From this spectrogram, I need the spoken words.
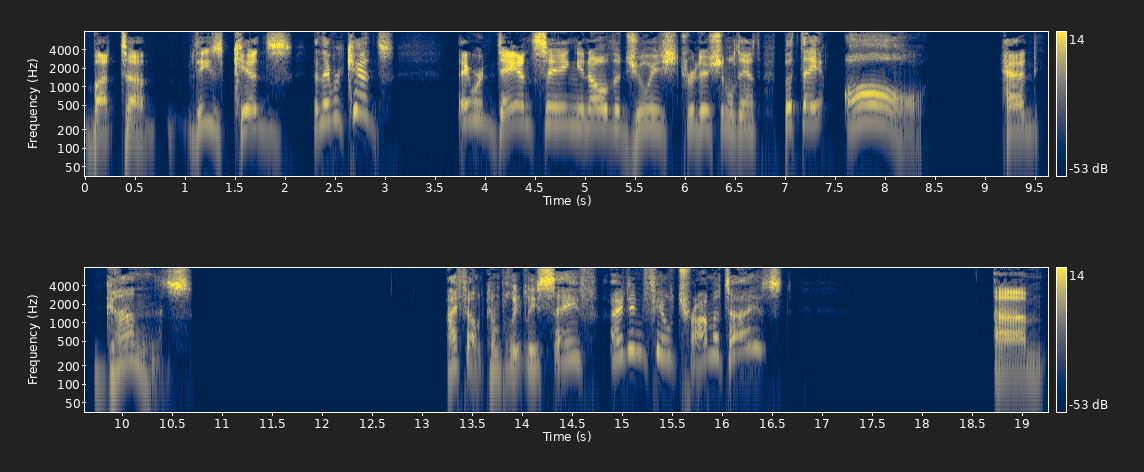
But uh, these kids, and they were kids, they were dancing, you know, the Jewish traditional dance, but they all had guns. I felt completely safe. I didn't feel traumatized. Um,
